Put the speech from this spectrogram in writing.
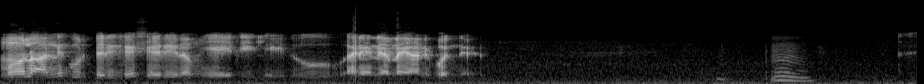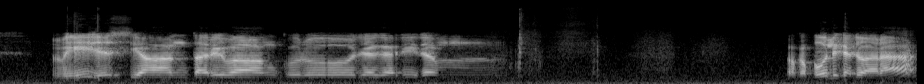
మూలాన్ని గుర్తెరిగే శరీరం ఏది లేదు అనే నిర్ణయాన్ని పొందాడు. బీజస్యాంతరివాంకురో పోలిక ద్వారా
